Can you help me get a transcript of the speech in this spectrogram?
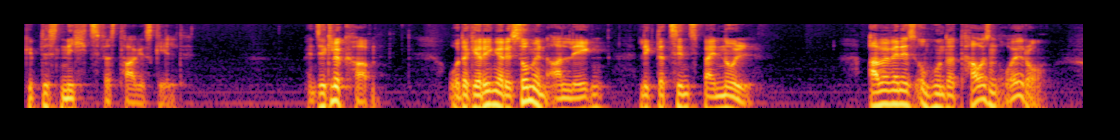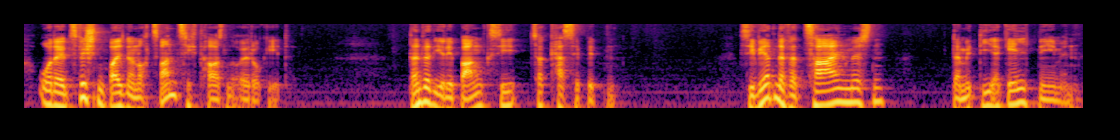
gibt es nichts fürs Tagesgeld. Wenn Sie Glück haben oder geringere Summen anlegen, liegt der Zins bei Null. Aber wenn es um 100.000 Euro oder inzwischen bald nur noch 20.000 Euro geht, dann wird Ihre Bank Sie zur Kasse bitten Sie werden dafür zahlen müssen, damit die ihr Geld nehmen.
